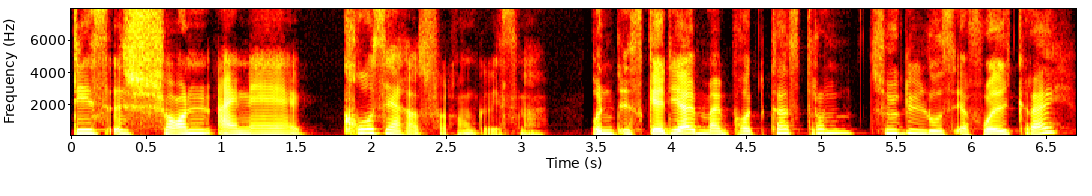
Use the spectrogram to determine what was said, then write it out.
das ist schon eine große Herausforderung gewesen. Und es geht ja in meinem Podcast darum, zügellos erfolgreich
